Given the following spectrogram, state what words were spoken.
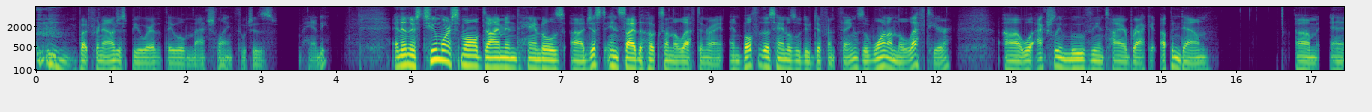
but for now, just be aware that they will match length, which is handy. And then there's two more small diamond handles uh, just inside the hooks on the left and right. And both of those handles will do different things. The one on the left here uh, will actually move the entire bracket up and down um, and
